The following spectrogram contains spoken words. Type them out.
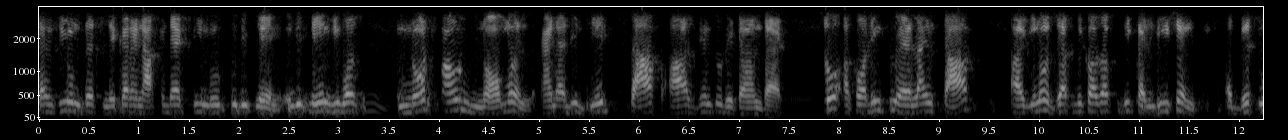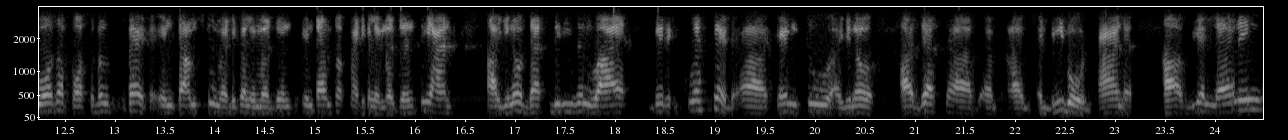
consumed this liquor and after that he moved to the plane. In the plane he was not found normal and at the gate staff asked him to return back. So according to airline staff, uh, you know, just because of the condition, uh, this was a possible threat in terms to medical emergency, in terms of medical emergency, and uh, you know that's the reason why they requested uh, him to, uh, you know, uh, just deboard and uh, we are learning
